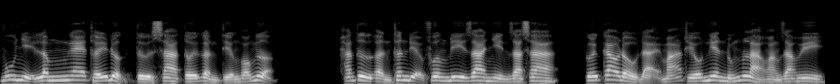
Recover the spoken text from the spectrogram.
Vu Nhị Lâm nghe thấy được từ xa tới gần tiếng vó ngựa. Hắn từ ẩn thân địa phương đi ra nhìn ra xa, cưới cao đầu đại mã thiếu niên đúng là Hoàng gia Huy.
